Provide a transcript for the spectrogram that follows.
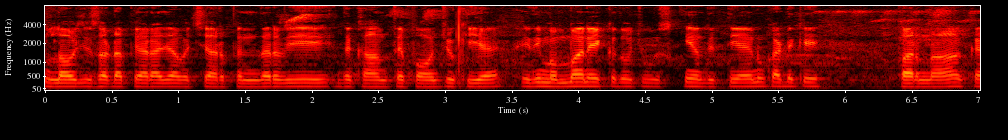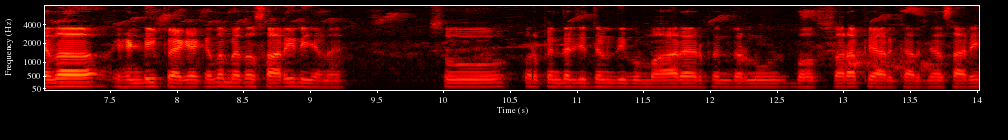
ਲਓ ਜੀ, ਸਾਡਾ ਪਿਆਰਾ ਜਿਹਾ ਬੱਚਾ ਰੁਪਿੰਦਰ ਵੀ ਦੁਕਾਨ ਤੇ ਪਹੁੰਚ ਚੁੱਕੀ ਹੈ। ਇਹਦੀ ਮੰਮਾ ਨੇ ਇੱਕ ਦੋ ਚੂਸਕੀਆਂ ਦਿੱਤੀਆਂ, ਇਹਨੂੰ ਕੱਢ ਕੇ, ਪਰ ਨਾ ਕਹਿੰਦਾ ਹਿੰਡੀ ਪੈ ਗਿਆ, ਕਹਿੰਦਾ ਮੈਂ ਤਾਂ ਸਾਰੇ ਹੀ ਲੈ ਜਾਣਾ ਸੋ ਰੁਪਿੰਦਰ ਜਿੱਦਣ ਦੀ ਬਿਮਾਰ ਹੈ, ਰੁਪਿੰਦਰ ਨੂੰ ਬਹੁਤ ਸਾਰਾ ਪਿਆਰ ਕਰਦੇ ਆ ਸਾਰੇ,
